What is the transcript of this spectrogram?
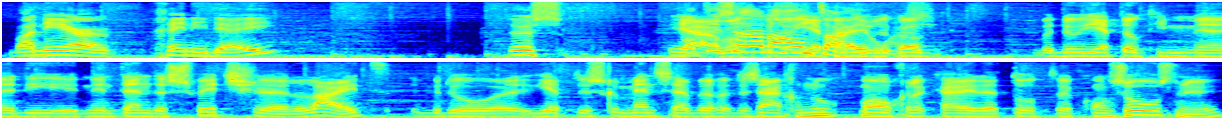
wanneer? Geen idee. Dus Ja, Wat is er aan de hand daar, jongens? Ik bedoel, je hebt ook die, eh, die Nintendo Switch eh, Lite. Ik bedoel, je hebt dus mensen hebben, er zijn genoeg mogelijkheden tot consoles nu.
